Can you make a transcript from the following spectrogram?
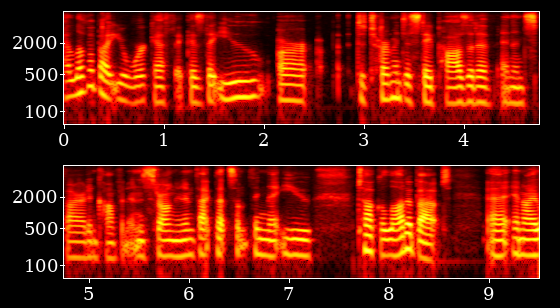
I love about your work ethic is that you are determined to stay positive and inspired and confident and strong. And in fact, that's something that you talk a lot about. Uh, and I,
